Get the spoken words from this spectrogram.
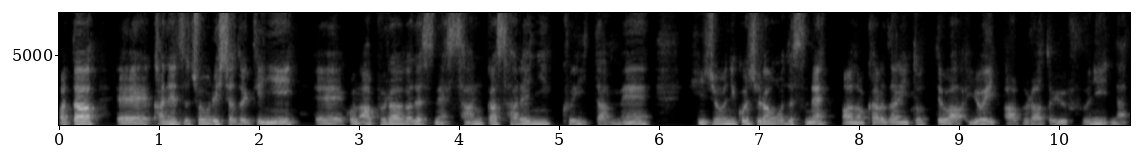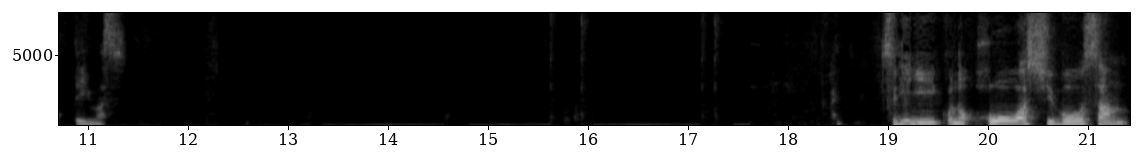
また、えー、加熱調理したときに、えー、この油がですね、酸化されにくいため、非常にこちらもですね、あの体にとっては良い油というふうになっています。次に、この飽和脂肪酸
